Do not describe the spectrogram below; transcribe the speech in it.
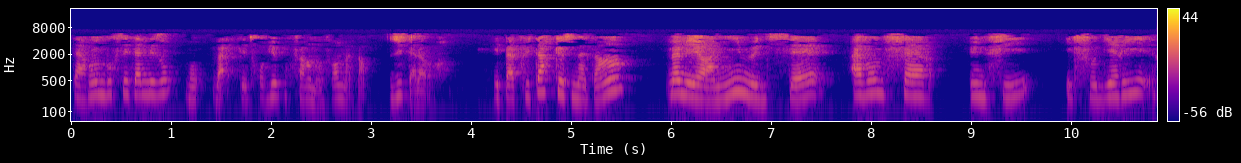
T'as remboursé ta maison? Bon, bah t'es trop vieux pour faire un enfant maintenant. Zut alors. Et pas plus tard que ce matin, ma meilleure amie me disait avant de faire une fille, il faut guérir,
